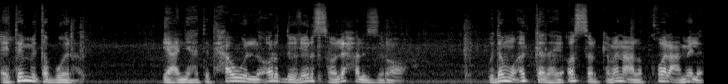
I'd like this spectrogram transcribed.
هيتم تبويرها يعني هتتحول لأرض غير صالحة للزراعة وده مؤكد هيأثر كمان على القوى العاملة.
